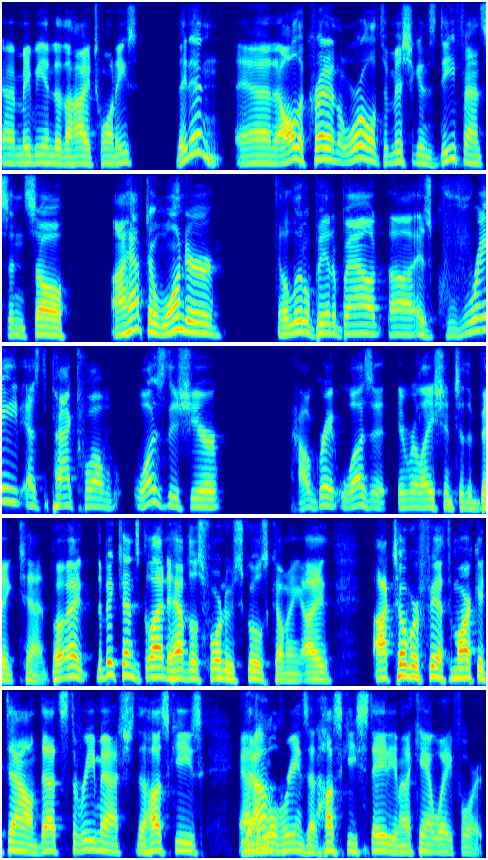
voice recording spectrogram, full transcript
uh, maybe into the high 20s. They didn't. And all the credit in the world to Michigan's defense. And so I have to wonder a little bit about uh, as great as the Pac 12 was this year, how great was it in relation to the Big Ten? But hey, the Big Ten's glad to have those four new schools coming. I October 5th, mark it down. That's the rematch, the Huskies and yeah. the Wolverines at Husky Stadium. And I can't wait for it.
